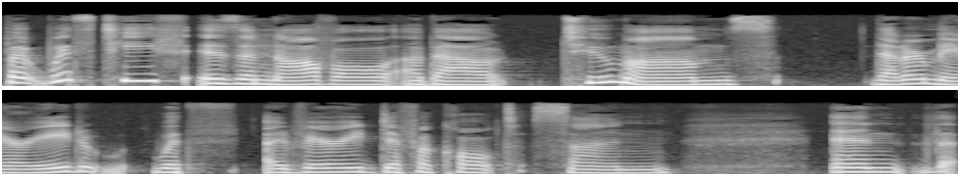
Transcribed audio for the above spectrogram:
But With Teeth is a novel about two moms that are married with a very difficult son. And the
